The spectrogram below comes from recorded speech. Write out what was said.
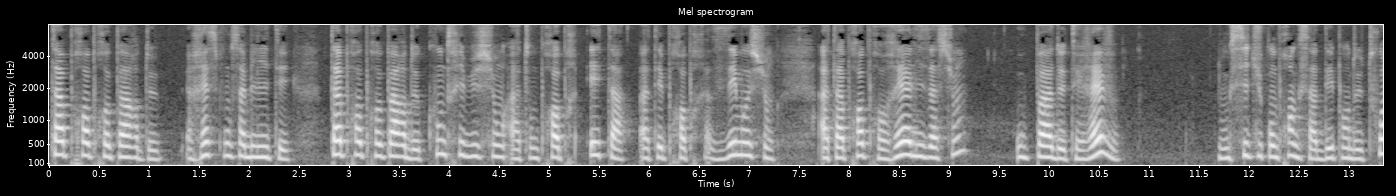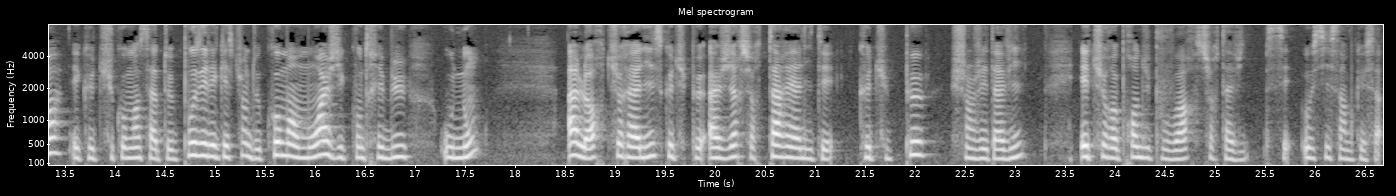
ta propre part de responsabilité, ta propre part de contribution à ton propre état, à tes propres émotions, à ta propre réalisation ou pas de tes rêves. Donc si tu comprends que ça dépend de toi et que tu commences à te poser les questions de comment moi j'y contribue ou non, alors tu réalises que tu peux agir sur ta réalité, que tu peux changer ta vie et tu reprends du pouvoir sur ta vie. C'est aussi simple que ça.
